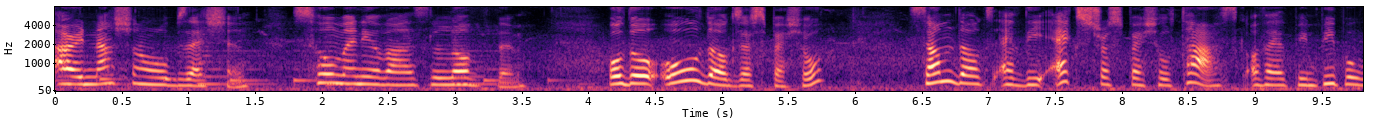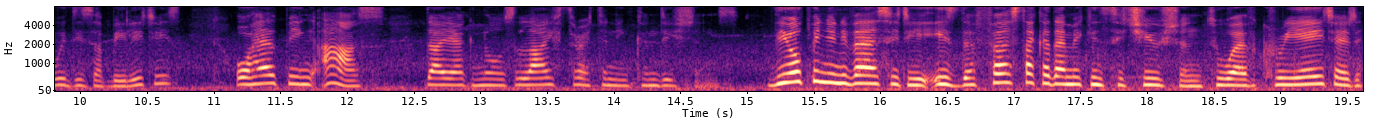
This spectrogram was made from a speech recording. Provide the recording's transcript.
are a national obsession. So many of us love them. Although all dogs are special, some dogs have the extra special task of helping people with disabilities or helping us diagnose life-threatening conditions. The Open University is the first academic institution to have created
